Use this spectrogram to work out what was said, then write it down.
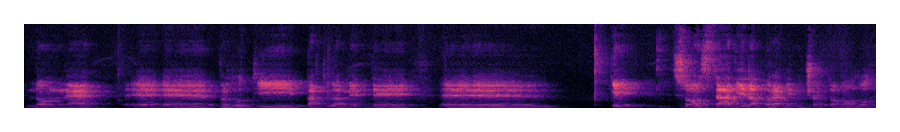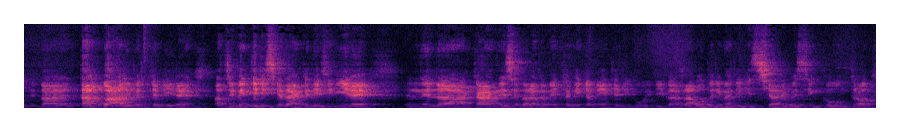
non prodotti particolarmente che sono stati elaborati in un certo modo, tal quali per capire, altrimenti rischiate anche di finire nella carne separata meccanicamente di cui vi parlavo prima di iniziare questo incontro.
